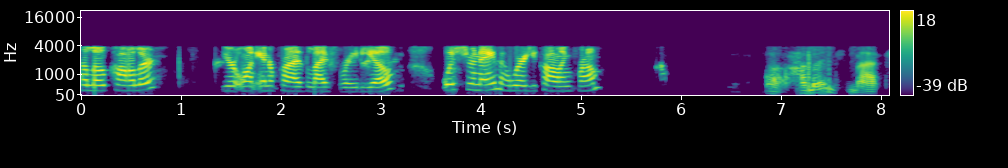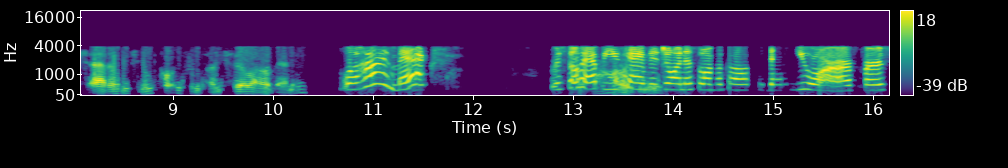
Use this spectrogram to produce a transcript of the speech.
Hello, caller. You're on Enterprise Life Radio. What's your name and where are you calling from? Uh, hi, my name's Max Adams, and I'm calling from Huntsville, Alabama. Well, hi, Max. We're so happy you came to join us on the call today. You are our first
